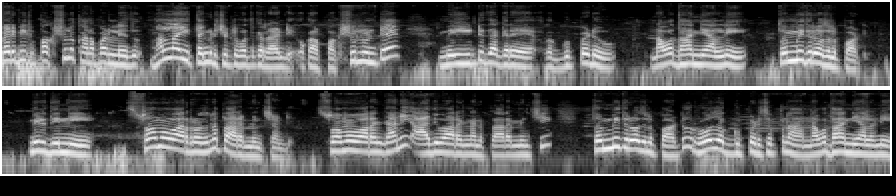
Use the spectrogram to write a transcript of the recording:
మరి మీకు పక్షులు కనపడలేదు మళ్ళీ ఈ తంగిడి చెట్టు వద్దకు రండి. ఒక పక్షులు ఉంటే మీ ఇంటి దగ్గరే ఒక గుప్పెడు నవధాన్యాల్ని తొమ్మిది రోజుల పాటు మీరు దీన్ని సోమవారం రోజున ప్రారంభించండి. సోమవారం కానీ ఆదివారం కానీ ప్రారంభించి తొమ్మిది రోజుల పాటు రోజు ఒక గుప్పెడు చొప్పున నవధాన్యాలని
